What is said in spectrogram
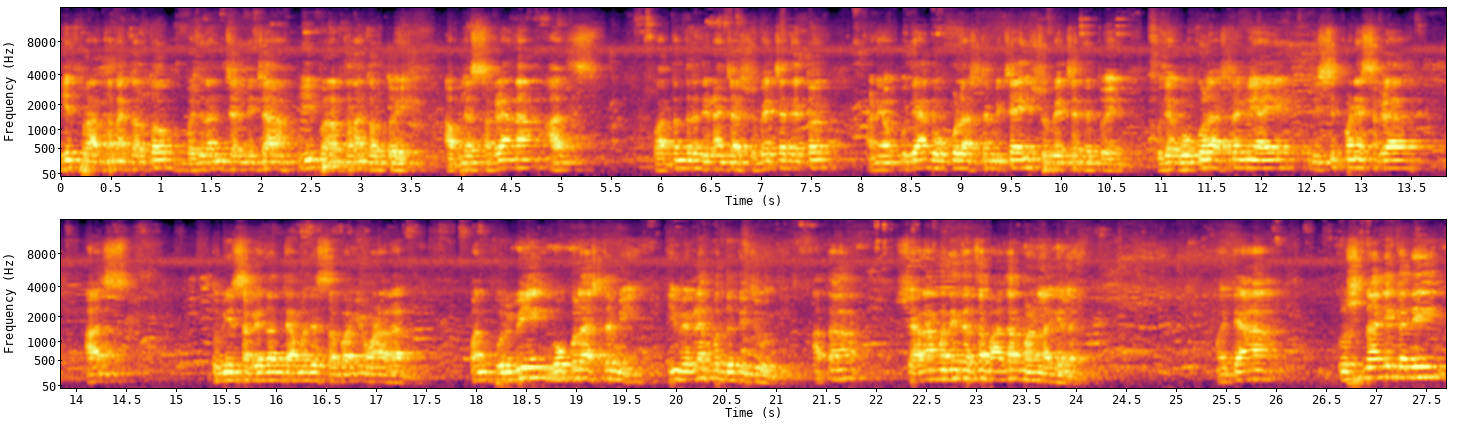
हीच प्रार्थना करतो. बजरंग चरणीच्या ही प्रार्थना करतोय. आपल्या सगळ्यांना आज स्वातंत्र्य दिनाच्या शुभेच्छा देतोय आणि उद्या गोकुळ अष्टमीच्याही शुभेच्छा देतोय. उद्या गोकुळ अष्टमी आहे. निश्चितपणे सगळ्या आज तुम्ही सगळेजण त्यामध्ये सहभागी होणार आहात. पण पूर्वी गोकुळ अष्टमी ही वेगळ्या पद्धतीची होती. आता शहरामध्ये त्याचा बाजार मांडला गेलाय. मग त्या कृष्णाने कधी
